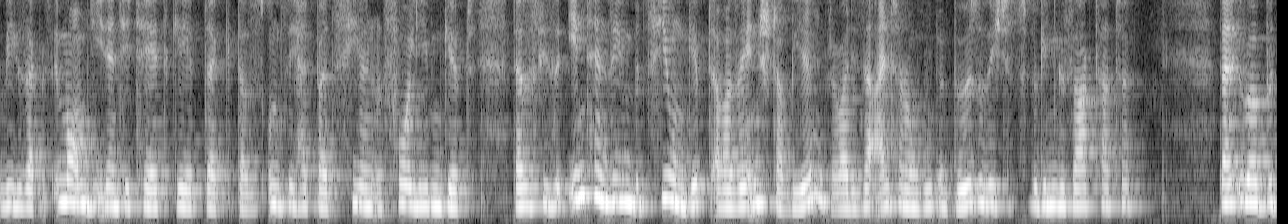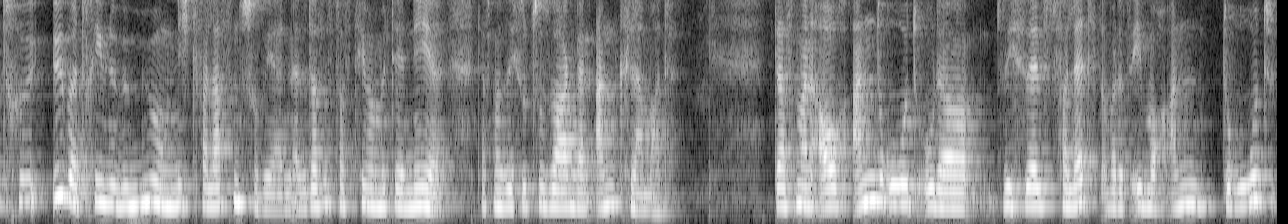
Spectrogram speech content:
wie gesagt, es immer um die Identität geht, dass es Unsicherheit bei Zielen und Vorlieben gibt, dass es diese intensiven Beziehungen gibt, aber sehr instabil, weil diese Einteilung gut und böse, wie ich das zu Beginn gesagt hatte. Dann über übertriebene Bemühungen nicht verlassen zu werden. Also das ist das Thema mit der Nähe, dass man sich sozusagen dann anklammert dass man auch androht oder sich selbst verletzt, aber das eben auch androht.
